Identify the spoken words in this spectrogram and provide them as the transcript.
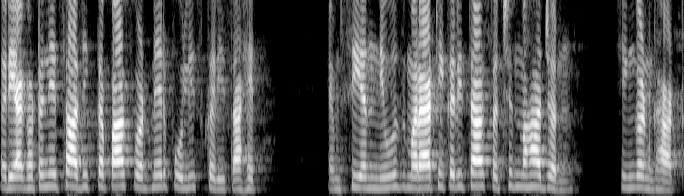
तर या घटनेचा अधिक तपास वडनेर पोलीस करीत आहेत. एम सी एन न्यूज मराठीकरिता सचिन महाजन हिंगणघाट.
